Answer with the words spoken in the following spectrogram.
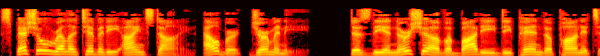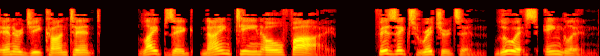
Special Relativity Einstein, Albert, Germany. Does the inertia of a body depend upon its energy content? Leipzig, 1905. Physics Richardson, Lewis England.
